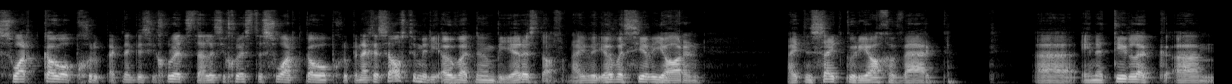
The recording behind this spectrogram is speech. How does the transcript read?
swart co-op groep. Ek dink dis die grootste, hulle is die grootste swart co-op groep. En ek gesels toe met die ou wat nou in beheer is daarvan. Hy hy was 7 jaar in hy het in Suid-Korea gewerk. Uh en natuurlik um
